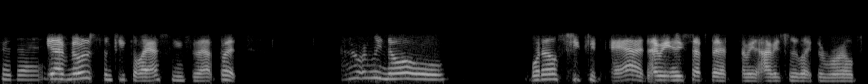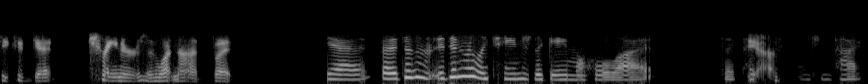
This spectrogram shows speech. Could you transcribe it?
for the Yeah, I've noticed some people asking for that, but I don't really know what else you could add. I mean, except that I mean, obviously like the royalty could get trainers and whatnot, but yeah, but it doesn't. It didn't really change the game a whole lot. The pet yeah. expansion pack.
